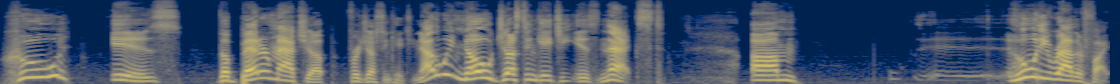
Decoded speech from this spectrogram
who is the better matchup for Justin Gaethje? Now that we know Justin Gaethje is next, um, who would he rather fight?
